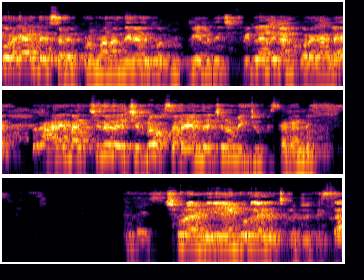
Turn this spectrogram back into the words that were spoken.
కూరగాయలు తెస్తాడు ఇప్పుడు మనం తినని వీళ్ళు తెచ్చి పిల్లలు తినని కూరగాయలే. ఆయనకు నచ్చిందే తెచ్చిండు. ఒకసారి ఏం తెచ్చిండో మీకు చూపిస్తారండి చూడండి ఏం కూరగాయలు తెచ్చిండో చూపిస్తా.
